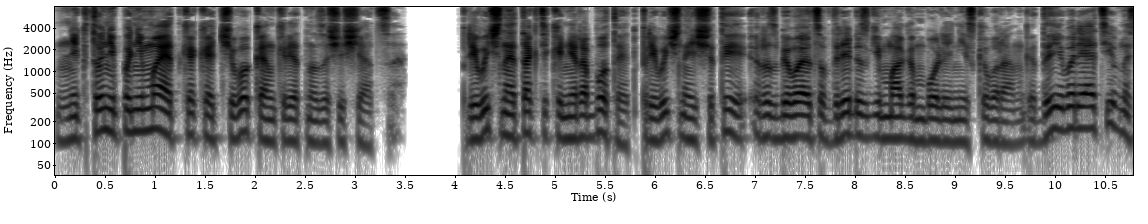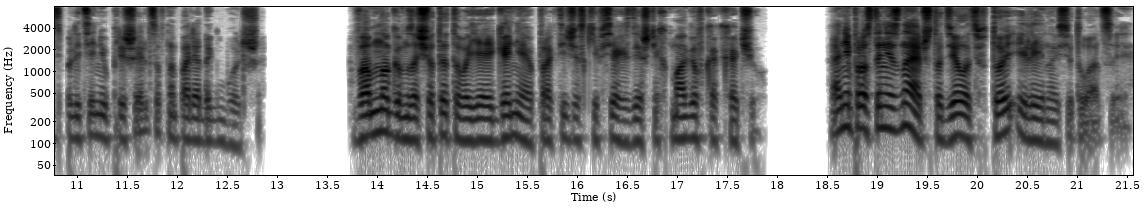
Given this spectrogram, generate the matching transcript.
Никто не понимает, как от чего конкретно защищаться. Привычная тактика не работает, привычные щиты разбиваются в дребезги магом более низкого ранга, да и вариативность плетению пришельцев на порядок больше. Во многом за счет этого я и гоняю практически всех здешних магов как хочу. Они просто не знают, что делать в той или иной ситуации.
